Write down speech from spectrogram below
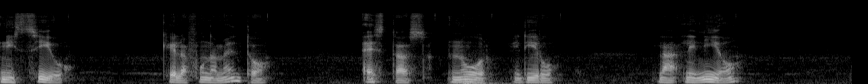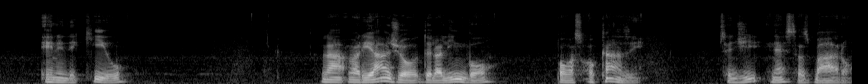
ni sciu che la fundamento estas nur, ni diru, la linio ene de kiu la variajo de la lingvo povas ocasi, se gi nestas baro.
